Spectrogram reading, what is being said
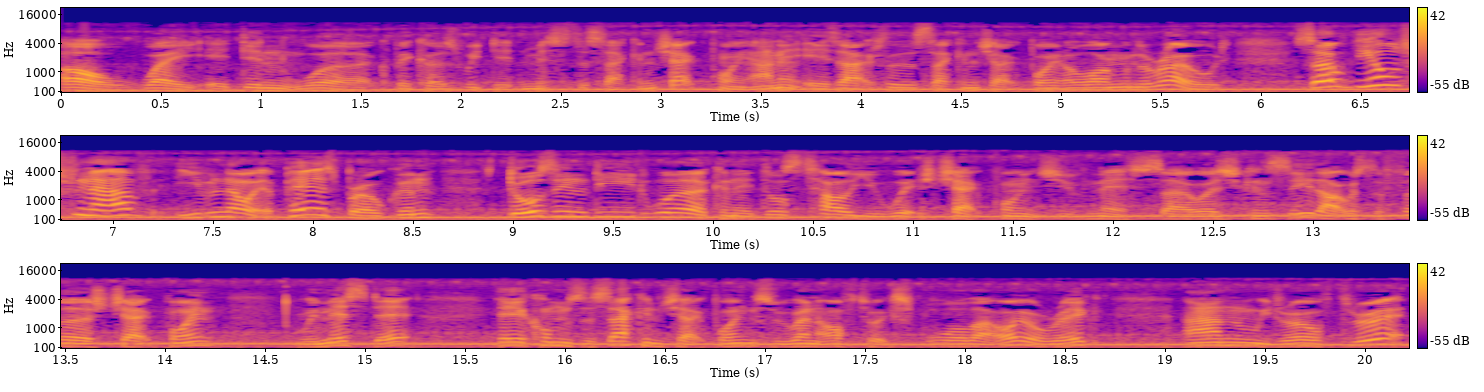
oh wait, it didn't work because we did miss the second checkpoint, and it is actually the second checkpoint along the road. So the Ultranav, even though it appears broken, does indeed work, and it does tell you which checkpoints you've missed. So as you can see, that was the first checkpoint. We missed it. Here comes the second checkpoint, because we went off to explore that oil rig, and we drove through it,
